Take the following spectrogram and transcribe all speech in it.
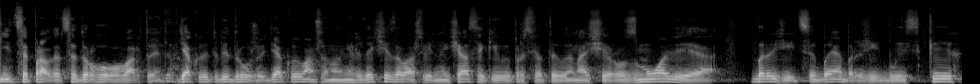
І це правда, це дорогого вартує. Да. Дякую тобі, друже. Дякую вам, шановні глядачі, за ваш вільний час, який ви присвятили нашій розмові. Бережіть себе, бережіть близьких,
